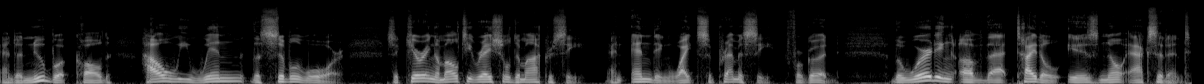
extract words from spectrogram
and a new book called How We Win the Civil War Securing a Multiracial Democracy and Ending White Supremacy for Good. The wording of that title is no accident.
